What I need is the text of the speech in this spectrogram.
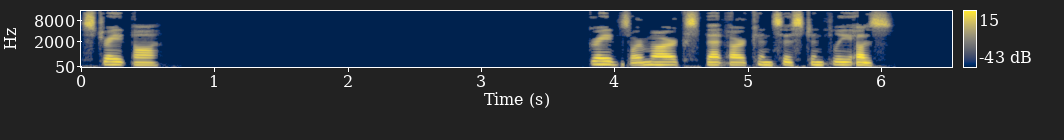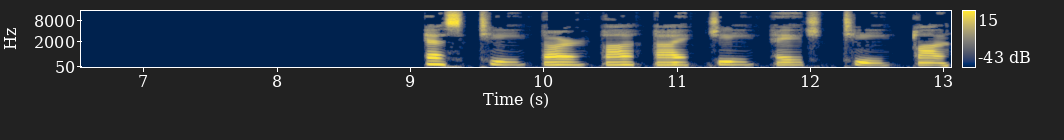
Straight A. Grades or marks that are consistently as. S T R A I G H T A.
